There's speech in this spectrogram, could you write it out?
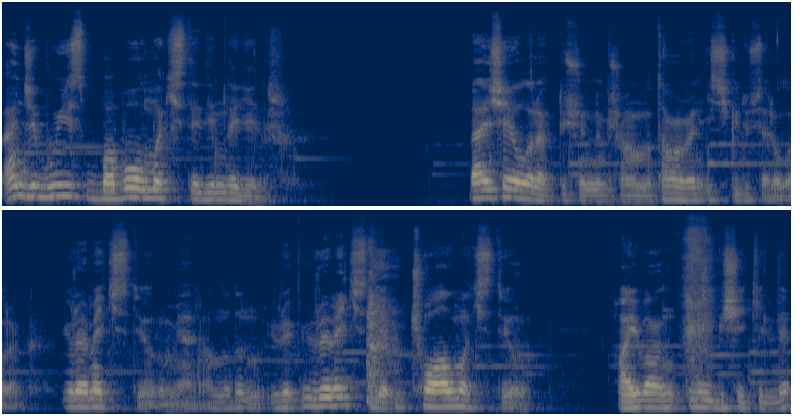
Bence bu his baba olmak istediğimde gelir. Ben şey olarak düşündüm şu anda tamamen içgüdüsel olarak. Üremek istiyorum yani anladın mı? Üre, üremek istiyorum. çoğalmak istiyorum. Hayvani bir şekilde.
